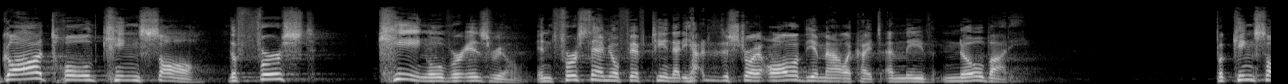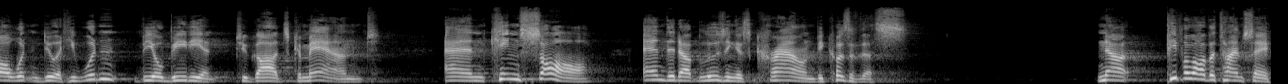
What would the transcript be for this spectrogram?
God told King Saul, the first king over Israel, in 1 Samuel 15, that he had to destroy all of the Amalekites and leave nobody. But King Saul wouldn't do it. He wouldn't be obedient to God's command. And King Saul ended up losing his crown because of this. Now, people all the time say,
